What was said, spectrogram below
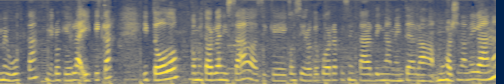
Me gusta lo que es la hípica y todo, como está organizado, así que considero que puedo representar dignamente a la mujer chinandegana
